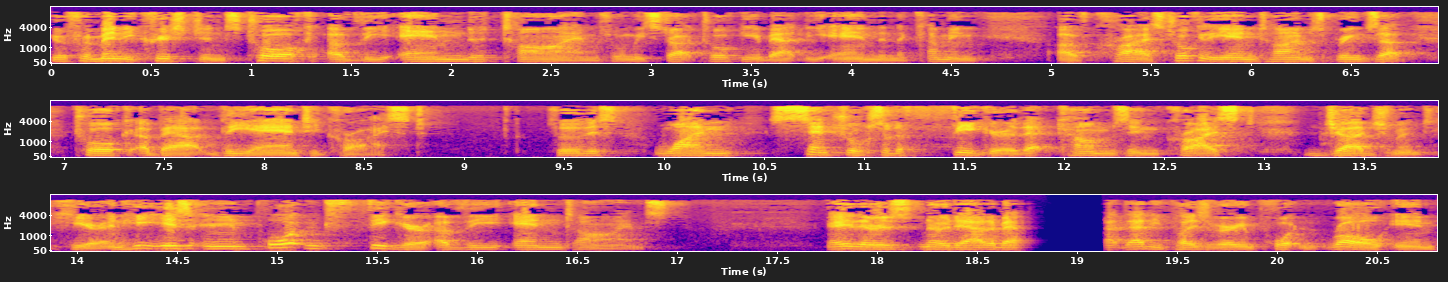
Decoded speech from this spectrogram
You know, for many Christians, talk of the end times, when we start talking about the end and the coming of Christ, talk of the end times brings up talk about the Antichrist. So, this one central sort of figure that comes in Christ's judgment here. And he is an important figure of the end times. Okay, there is no doubt about that. He plays a very important role in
